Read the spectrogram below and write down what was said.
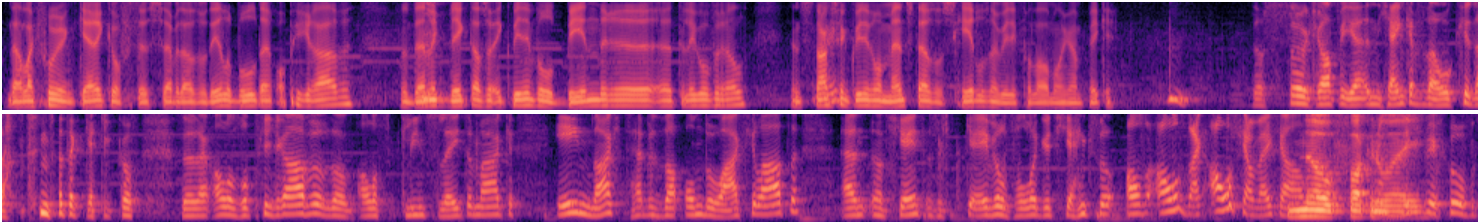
daar lag vroeger een kerkhof. Dus ze hebben daar zo'n heleboel daar opgegraven. En uiteindelijk bleek dat zo, ik weet niet hoeveel beenderen eh, te liggen overal. En s'nachts, ik weet niet hoeveel mensen daar zo schedels en weet ik veel allemaal gaan pikken. Dat is zo grappig. Hè? In Genk hebben ze dat ook gedaan toen met de kerkhof. Ze hebben daar alles opgegraven, om dat alles clean slate te maken. Eén nacht hebben ze dat onbewaakt gelaten. En het schijnt is er keiveel volk uit Genk zo al, alles, daar, alles gaan weghalen. No fucking Er is way. niks meer over.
